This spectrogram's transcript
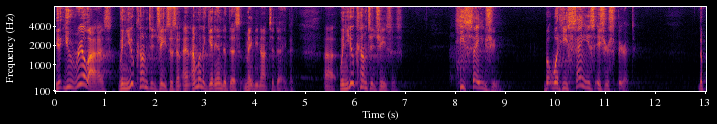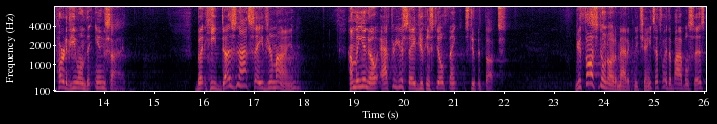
You, you realize when you come to Jesus, and, and I'm going to get into this, maybe not today, but uh, when you come to Jesus, He saves you. But what He saves is your spirit, the part of you on the inside. But He does not save your mind. How many of you know after you're saved, you can still think stupid thoughts? Your thoughts don't automatically change. That's why the Bible says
